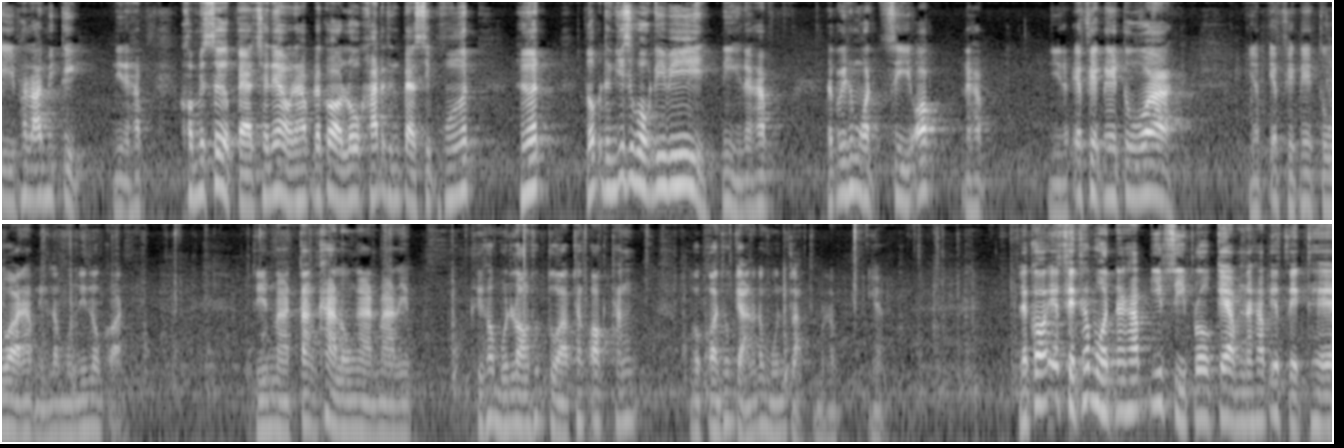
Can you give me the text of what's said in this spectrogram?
4พารามิติกนี่นะครับคอมเพรสเซอร์8 Channel นะครับแล้วก็โลคัสถึง 80เฮิร์ตเฮิร์ตลบถึง 26 dB นี่นะครับ แล้วก็มีทั้งหมด 4 ออกนะครับนี่นะเอฟเฟกในตัวนี่ครับเอฟเฟกในตัวนะครับนี่เราหมุนนี้ลงก่อนทีนมาตั้งค่าโรงงานมาเลย คือเขาหมุนรองทุกตัวทั้งออกทั้งอุปกรณ์ทุกอย่างต้องหมุนกลับหมดครับนี่ครับแล้วก็เอฟเฟกต์ทั้งหมดนะครับ 24 โปรแกรมนะครับเอฟเฟกต์แท้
